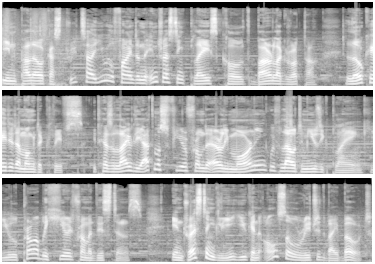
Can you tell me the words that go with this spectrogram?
In Paleokastritsa you will find an interesting place called Bar La Grotta, located among the cliffs. It has a lively atmosphere from the early morning with loud music playing, you'll probably hear it from a distance. Interestingly, you can also reach it by boat.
